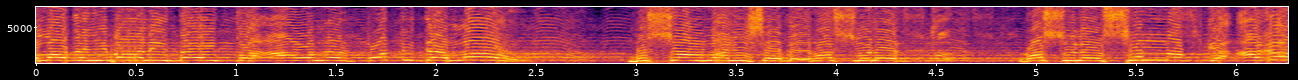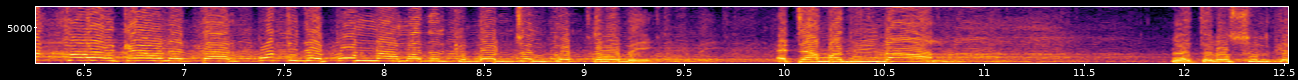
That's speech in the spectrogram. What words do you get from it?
আমাদের ইমানই দায়িত্ব আমাদের প্রতিটা মাল মুসলমান হিসাবে রসুলের রসুলের সুন্নতকে আঘাত করার কারণে তার প্রতিটা পণ্য আমাদেরকে বর্জন করতে হবে। এটা আমাদের ইমান। নয়তো রসুলকে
